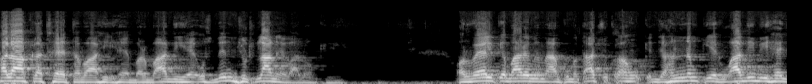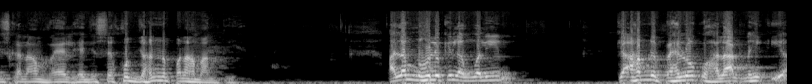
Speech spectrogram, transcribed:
ہلاکت ہے، تباہی ہے، بربادی ہے، اس دن جھٹلانے والوں کے لیے۔ اور ویل کے بارے میں میں آپ کو بتا چکا ہوں کہ جہنم کی ایک وادی بھی ہے، جس کا نام ویل ہے، جس سے خود جہنم پناہ مانگتی ہے۔ علم نہلک الاولین کیا ہم نے پہلوں کو ہلاک نہیں کیا؟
